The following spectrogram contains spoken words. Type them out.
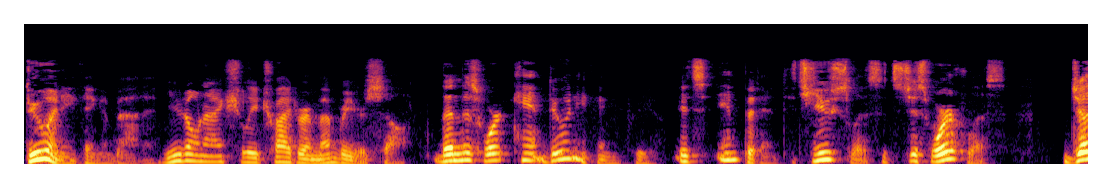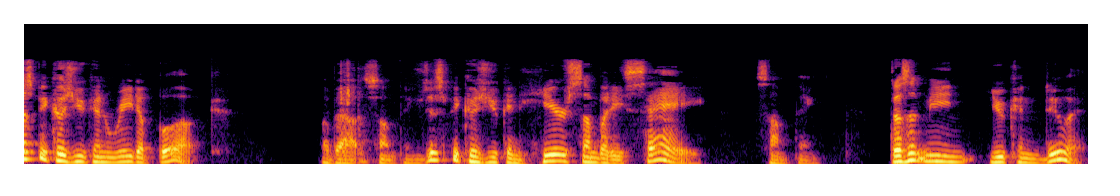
do anything about it, you don't actually try to remember yourself, then this work can't do anything for you. It's impotent, it's useless, it's just worthless. Just because you can read a book about something. Just because you can hear somebody say something doesn't mean you can do it.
